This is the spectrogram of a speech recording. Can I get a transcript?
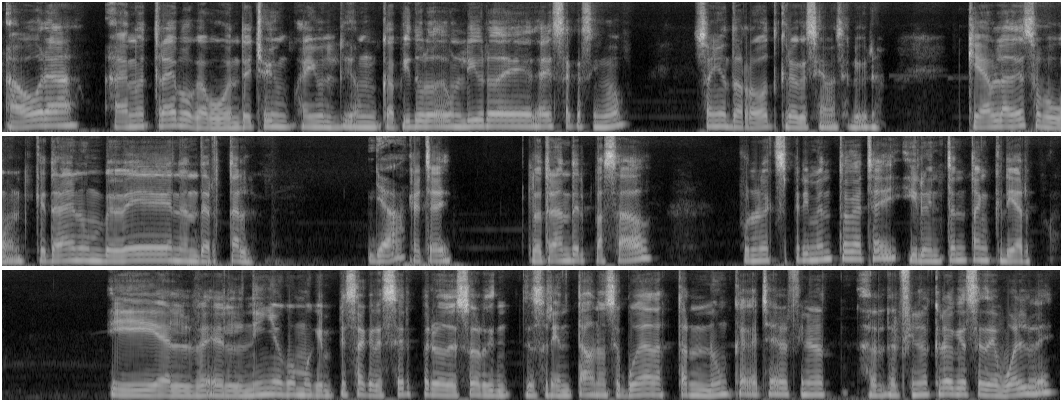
ahora a nuestra época. Pues. De hecho, hay un, hay un, un capítulo de un libro de, de Isaac Asimov, Sueños de Robot, creo que se llama ese libro, que habla de eso, pues, que traen un bebé neandertal, ¿Ya? ¿cachai? Lo traen del pasado por un experimento, ¿cachai? Y lo intentan criar. po. Y el, el niño como que empieza a crecer, pero desori- desorientado, no se puede adaptar nunca, ¿cachai? Al final, al, al final creo que se devuelve.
